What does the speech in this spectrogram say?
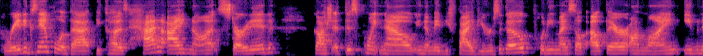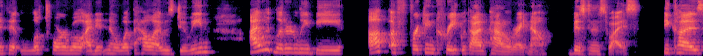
great example of that because had I not started, gosh, at this point now, you know, maybe five years ago, putting myself out there online, even if it looked horrible, I didn't know what the hell I was doing, I would literally be up a freaking creek without a paddle right now, business wise, because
